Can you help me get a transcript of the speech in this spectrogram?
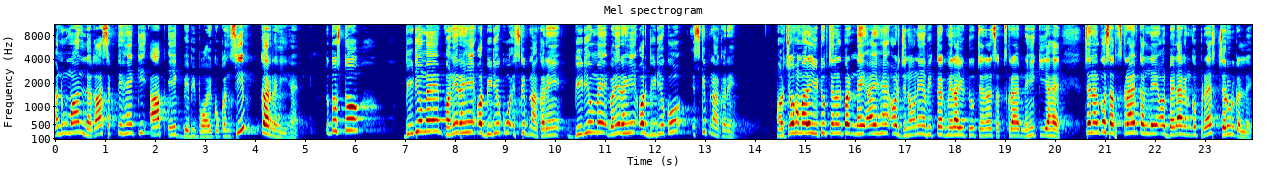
अनुमान लगा सकते हैं कि आप एक बेबी बॉय को कंसीव कर रही हैं। तो दोस्तों वीडियो में बने रहें और वीडियो को स्किप ना करें। वीडियो में बने रहें और वीडियो को स्किप ना करें। और जो हमारे YouTube चैनल पर नए आए हैं और जिन्होंने अभी तक मेरा YouTube चैनल सब्सक्राइब नहीं किया है, चैनल को सब्सक्राइब कर लें और बेल आइकन को प्रेस ज़रूर कर लें,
